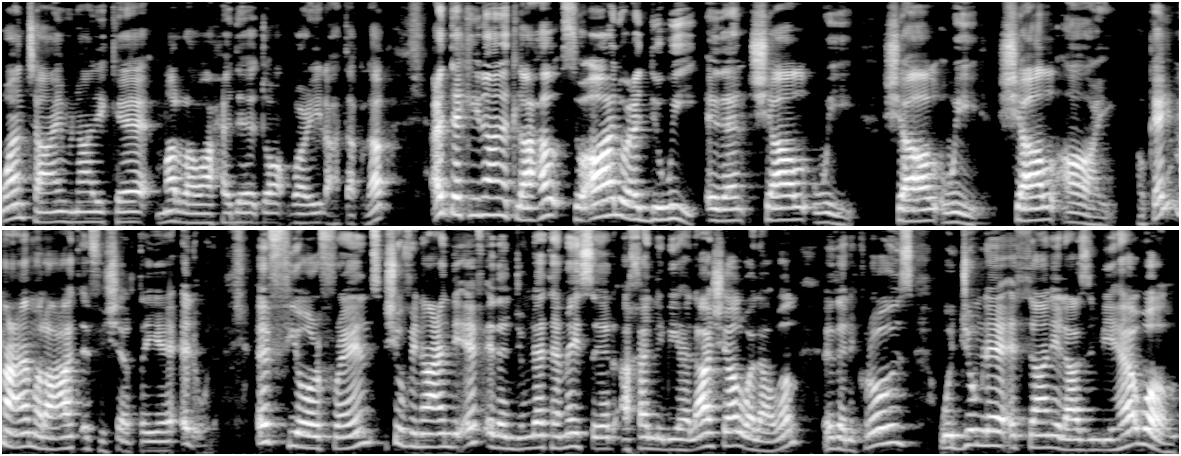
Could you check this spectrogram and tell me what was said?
one time هنالك مرة واحدة. Don't worry لا تقلق. عندك هنا تلاحظ سؤال وعندي we. إذا shall we shall we shall I أوكي مع مراعاة if الشرطية الأولى. If your friends شوف هنا عندي if إذا جملتها ما يصير أخلي بيها لا shall ولا will. إذا crows والجملة الثانية لازم بيها will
